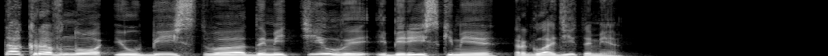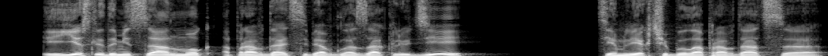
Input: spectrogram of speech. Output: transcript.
так равно и убийство Дометиллы иберийскими троглодитами. И если Домициан мог оправдать себя в глазах людей, тем легче было оправдаться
